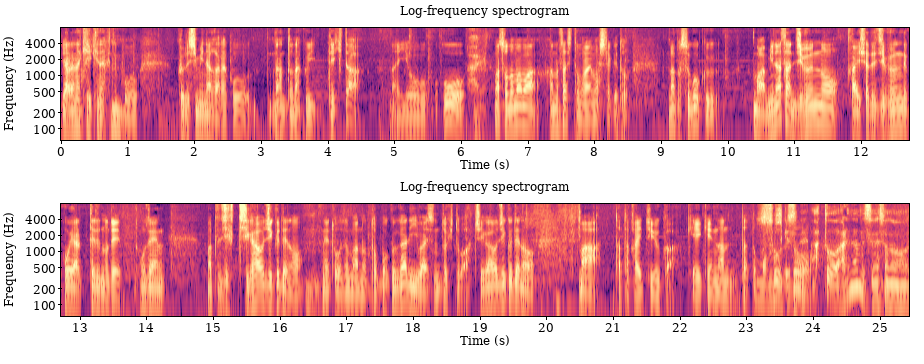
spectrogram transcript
やらなきゃいけなくてこう、苦しみながらこうなんとなくできた内容を、まあ、そのまま話させてもらいましたけどなんかすごくまあ皆さん自分の会社で自分でこうやってるので当然また違う軸での、ね、当然あの僕がリーバイスの時とは違う軸でのまあ戦いというか経験なんだと思うんですけど、ね、あとあれなんですよね。その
